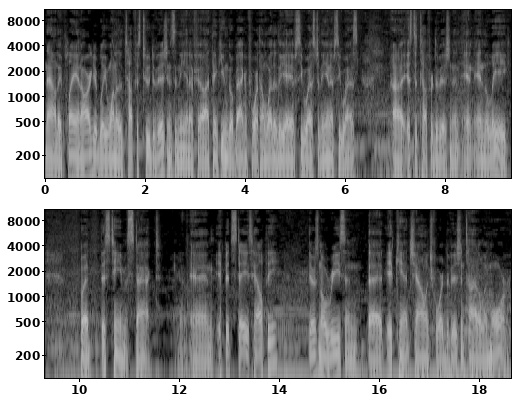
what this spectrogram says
Now, they play in arguably one of the toughest two divisions in the NFL. I think you can go back and forth on whether the AFC West or the NFC West uh, is the tougher division in, in, in, the league. But this team is stacked. Yeah. And if it stays healthy, there's no reason that it can't challenge for a division title and more.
